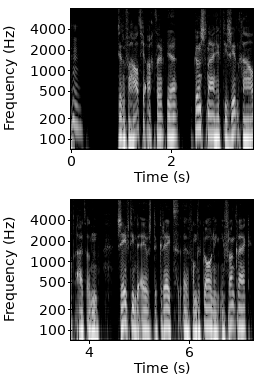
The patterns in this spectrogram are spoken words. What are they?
Hm. Er zit een verhaaltje achter. ja. Kunstenaar heeft die zin gehaald uit een 17e eeuws decreet eh, van de koning in Frankrijk.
